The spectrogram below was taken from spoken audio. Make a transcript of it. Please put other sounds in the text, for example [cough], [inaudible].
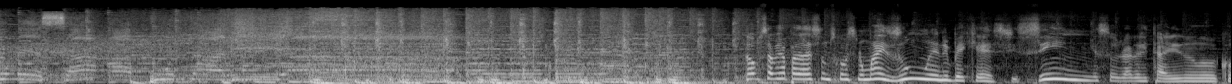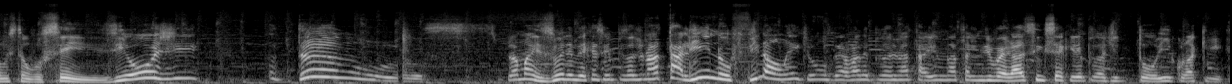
começar a putaria. Salve, salve rapaziada, estamos começando mais um NBcast. Sim, eu sou o Jairo Ritarino, como estão vocês? E hoje voltamos para mais um NBcast, um episódio natalino. Finalmente vamos gravar um episódio natalino, natalino de verdade, sem ser aquele episódio de Torico lá que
